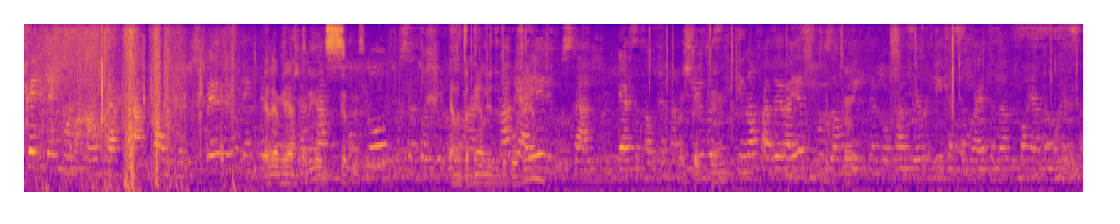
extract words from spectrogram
se ele tem condição de Ela é Beatriz? setores do Ela também é líder do governo? ele buscar essas alternativas e não fazer a exclusão que ele tentou fazer e que a Assembleia fez a correta correção.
